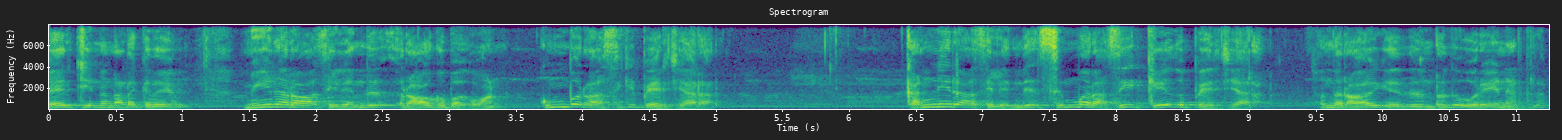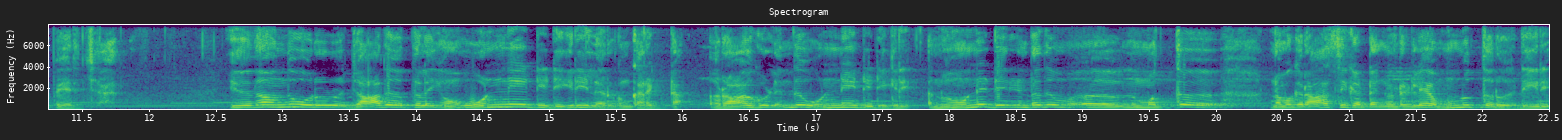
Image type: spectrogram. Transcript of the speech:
பயிற்சி என்ன நடக்குது? மீன ராசியிலேருந்து ராகு பகவான் கும்ப ராசிக்கு பயிற்சி ஆறார். கன்னி ராசியிலேருந்து சிம்ம ராசி கேது பயிற்சி ஆறார். ஸோ இந்த ராகு கேதுன்றது ஒரே நேரத்தில் பயிற்சி ஆகுது. இதுதான் வந்து ஒரு ஒரு ஜாதகத்துலேயும் ஒன் எயிட்டி டிகிரியில் இருக்கும் கரெக்டாக ராகுலேருந்து one eighty degree one eighty டிகிரின்றது மொத்த நமக்கு ராசி கட்டங்கள் இருக்கு இல்லையா? முந்நூற்றறுபது டிகிரி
